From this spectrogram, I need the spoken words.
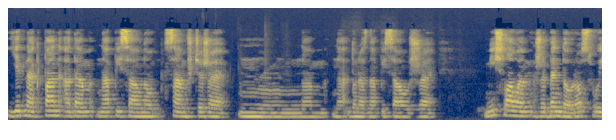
jednak pan Adam napisał, no sam szczerze mm, nam, na, do nas napisał, że myślałem, że będą rosły,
